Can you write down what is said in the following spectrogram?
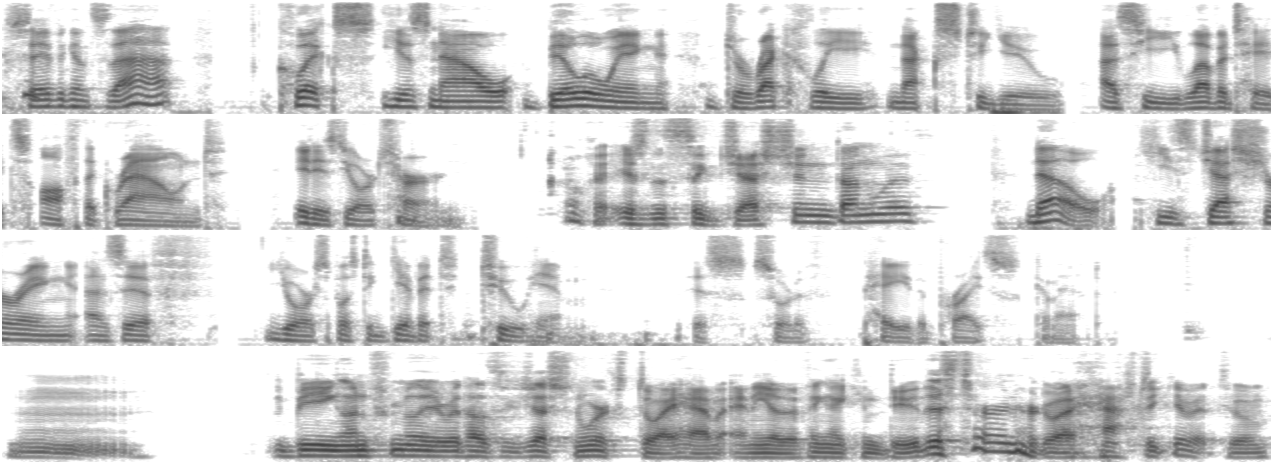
save against that. Clicks. He is now billowing directly next to you as he levitates off the ground. It is your turn. Okay, is the suggestion done with? No, he's gesturing as if you're supposed to give it to him. This sort of pay the price command. Hmm. Being unfamiliar with how suggestion works, do I have any other thing I can do this turn, or do I have to give it to him?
